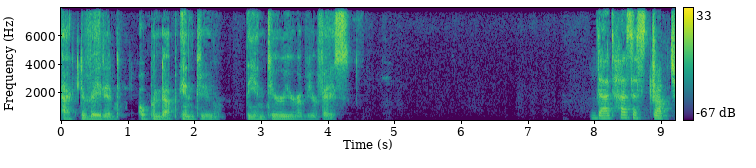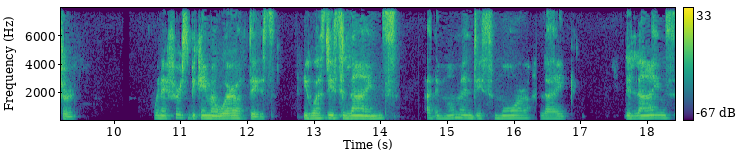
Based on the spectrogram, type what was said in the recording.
activated, opened up into the interior of your face. That has a structure. When I first became aware of this, it was these lines. At the moment, it's more like the lines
